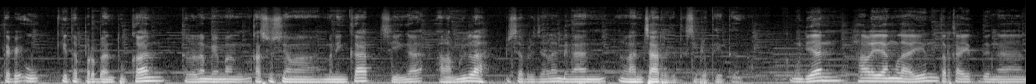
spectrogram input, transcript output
TPU kita perbantukan karena memang kasusnya meningkat sehingga alhamdulillah bisa berjalan dengan lancar gitu seperti itu. Kemudian hal yang lain terkait dengan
